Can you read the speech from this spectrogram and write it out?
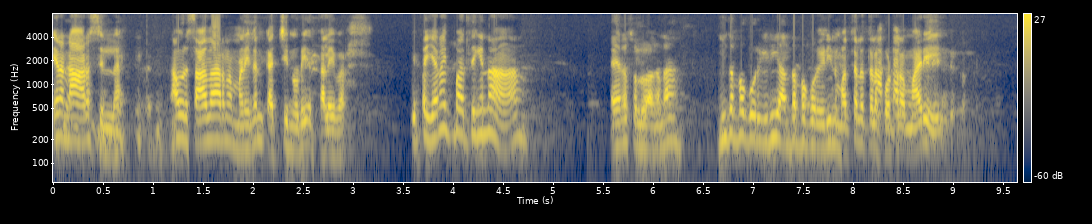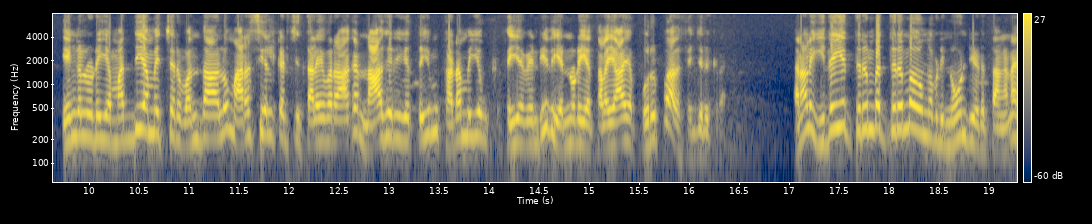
ஏன்னா நான் அரசு இல்லை. நான் ஒரு சாதாரண மனிதன் கட்சியினுடைய தலைவர். இப்போ எனக்கு பார்த்தீங்கன்னா என்ன சொல்லுவாங்கன்னா இந்த பக்கம் ஒரு இடி அந்த பக்கம் ஒரு இடின்னு மத்தளத்தில் கொட்டுற மாதிரி எங்களுடைய மத்திய அமைச்சர் வந்தாலும் அரசியல் கட்சி தலைவராக நாகரிகத்தையும் கடமையும் செய்ய வேண்டியது என்னுடைய தலையாய பொறுப்பு அதை செஞ்சிருக்கிறேன். அதனால இதையே திரும்ப திரும்ப அவங்க அப்படி நோண்டி எடுத்தாங்கன்னா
